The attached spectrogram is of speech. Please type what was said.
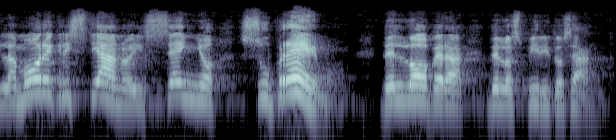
L'amore cristiano è il segno supremo dell'opera dello Spirito Santo.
